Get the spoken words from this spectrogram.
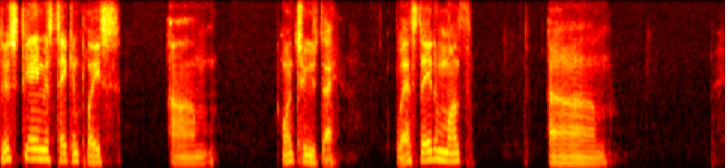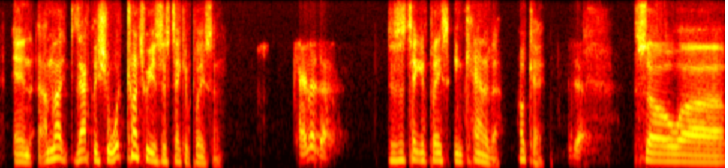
this game is taking place um, on Tuesday, last day of the month. Um, and I'm not exactly sure what country is this taking place in. Canada. This is taking place in Canada. Okay. Yeah. So, uh,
